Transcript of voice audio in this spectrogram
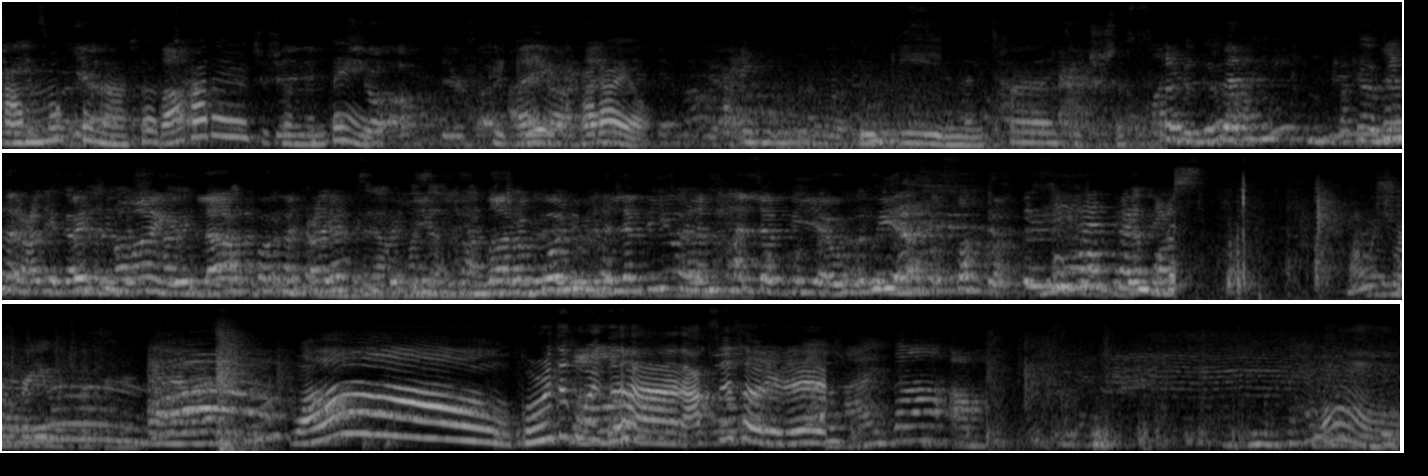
밥 먹고 나서 차를 주셨는데 되게 달아요. 여기 있는 차에서 주셨어요. اوكي بنزل عليك قبل لا ضربوني مهلبية ولا محلبية وهي Which one for you? Which one for her? 와우 골드 골드한 액세서리를 아니다 아 와우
